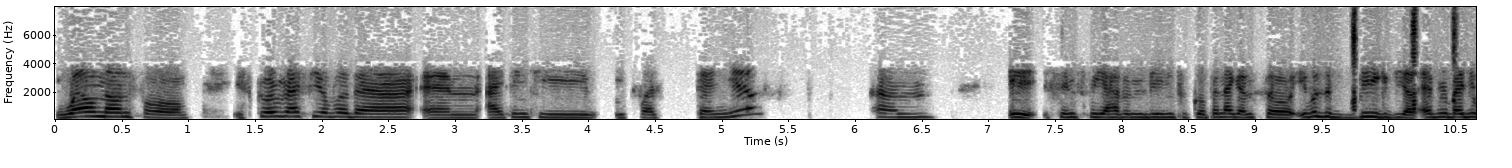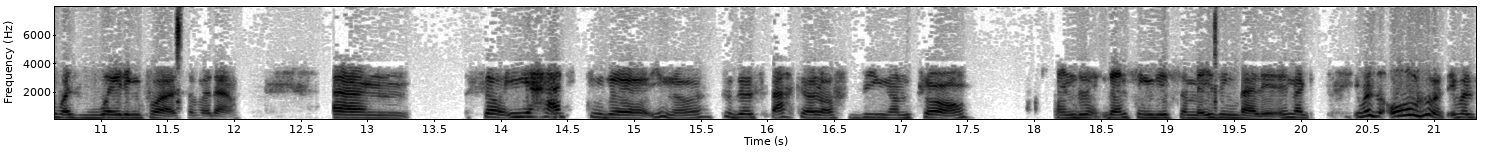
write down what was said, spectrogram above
well known for his choreography over there, and I think he it was ten years um, it, since we haven't been to Copenhagen, so it was a big deal. Everybody was waiting for us over there. Um, so he had to the you know to the sparkle of being on tour and dancing this amazing ballet, and like it was all good. It was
